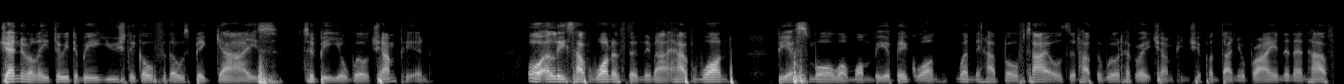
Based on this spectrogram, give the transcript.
generally WWE usually go for those big guys to be your world champion, or at least have one of them. They might have one be a small one, one be a big one. When they have both titles, they'd have the World Heavyweight Championship on Daniel Bryan, and then have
